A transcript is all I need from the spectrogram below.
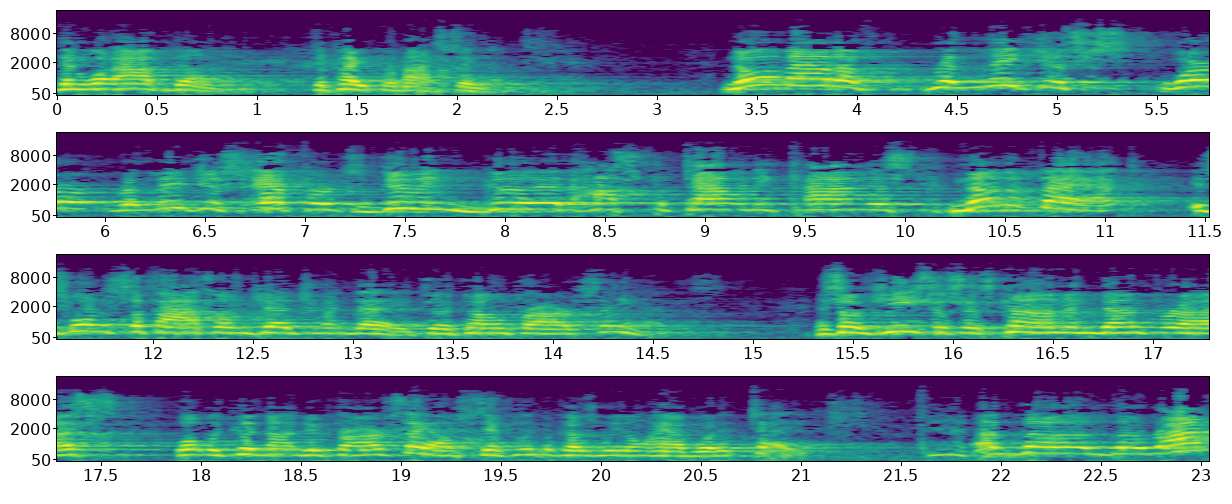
than what I've done to pay for my sins. No amount of religious work, religious efforts, doing good, hospitality, kindness, none of that is going to suffice on Judgment Day to atone for our sins. And so Jesus has come and done for us what we could not do for ourselves simply because we don't have what it takes. Uh, the, the writer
